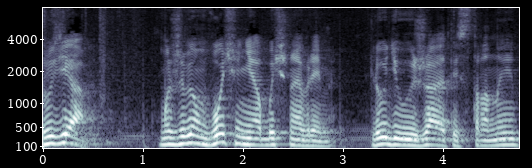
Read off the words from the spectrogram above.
Друзья, мы живем в очень необычное время. Люди уезжают из страны.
